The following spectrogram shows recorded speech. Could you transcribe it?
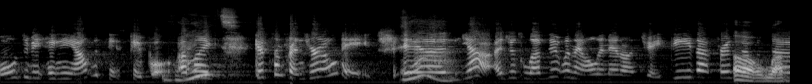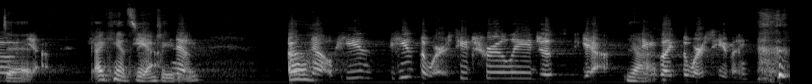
old to be hanging out with these people. I'm like, get some friends your own age. Yeah. And yeah, I just loved it when they all went in on JD that first Oh, episode. loved it. Yeah. I can't stand Yeah, JD. no. Oh no, he's he's the worst. He truly just yeah, Yeah. seems like the worst human.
